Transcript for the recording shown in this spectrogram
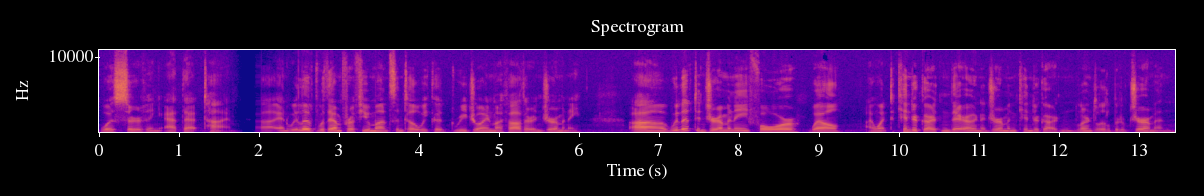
was serving at that time. Uh, and we lived with them for a few months until we could rejoin my father in Germany. Uh, we lived in Germany for, well, I went to kindergarten there in a German kindergarten, learned a little bit of German.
